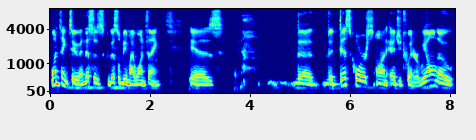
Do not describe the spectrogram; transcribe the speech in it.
one thing too and this is this will be my one thing is the the discourse on EduTwitter we all know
